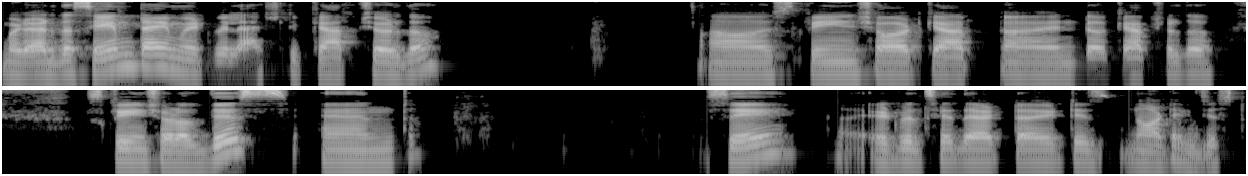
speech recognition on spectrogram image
But at the same time it will actually capture the uh, screenshot cap and uh, capture the screenshot of this and say it will say that uh, it is not exist.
